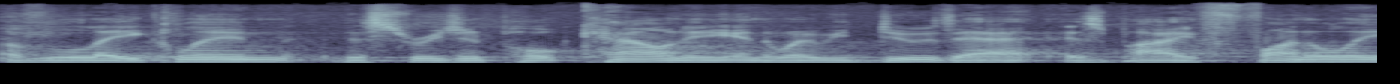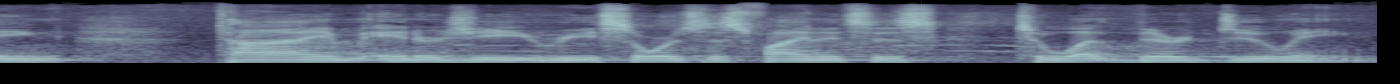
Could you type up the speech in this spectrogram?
of Lakeland, this region, Polk County, and the way we do that is by funneling time, energy, resources, finances to what they're doing,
